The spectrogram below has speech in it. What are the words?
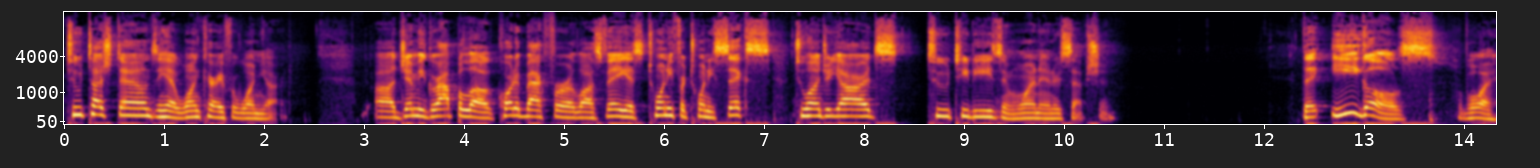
Two touchdowns, and he had one carry for one yard. Uh, Jimmy Garoppolo, quarterback for Las Vegas, 20 for 26, 200 yards, two TDs, and one interception. The Eagles, oh boy,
